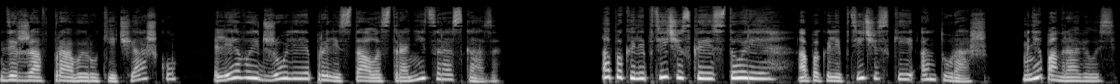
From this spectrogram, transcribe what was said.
Держа в правой руке чашку, левой Джулия пролистала страницы рассказа. Апокалиптическая история, апокалиптический антураж. Мне понравилось.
